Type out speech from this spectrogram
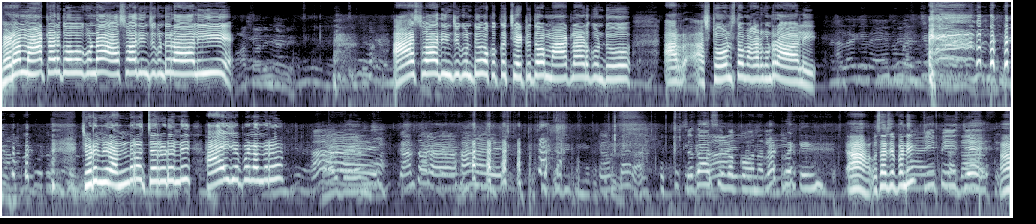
మేడం మాట్లాడుకోకుండా ఆస్వాదించుకుంటూ రావాలి. ఆస్వాదించుకుంటూ ఒక్కొక్క చెట్టుతో మాట్లాడుకుంటూ ఆ ఆ స్టోన్స్తో మాట్లాడుకుంటూ రావాలి. చూడు మీరు అందరూ వచ్చారు చూడండి. హాయ్ చెప్పండి అందరూ. సదాశివ కోనలో ట్రెక్కింగ్. ఆ, ఒకసారి చెప్పండి. పీపీజే. ఆ,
